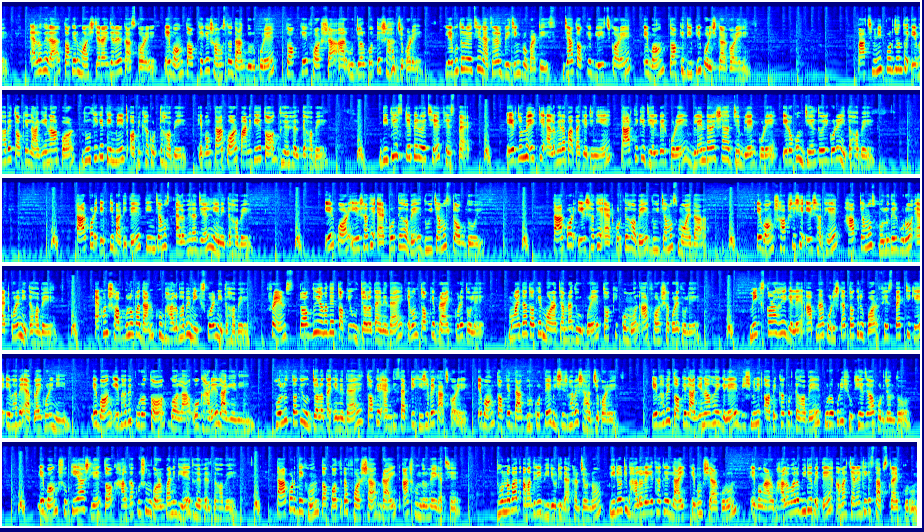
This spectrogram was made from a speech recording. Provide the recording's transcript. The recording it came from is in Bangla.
অ্যালোভেরা ত্বকের ময়শ্চারাইজারের কাজ করে এবং ত্বক থেকে সমস্ত দাগ দূর করে ত্বককে ফর্সা আর উজ্জ্বল করতে সাহায্য করে। লেবুতে রয়েছে ন্যাচারাল ব্লিচিং প্রপার্টিস, যা ত্বককে ব্লিচ করে এবং ত্বককে ডিপলি পরিষ্কার করে। পাঁচ মিনিট পর্যন্ত এভাবে ত্বকে লাগিয়ে নেওয়ার পর দু থেকে তিন মিনিট অপেক্ষা করতে হবে এবং তারপর পানি দিয়ে ত্বক ধুয়ে ফেলতে হবে। দ্বিতীয় স্টেপে রয়েছে ফেস প্যাক এর জন্য একটি অ্যালোভেরা পাতা কেটে নিয়ে তার থেকে জেল বের করে ব্লেন্ডারের সাহায্যে ব্লেন্ড করে এরকম জেল তৈরি করে নিতে হবে। তারপর একটি বাটিতে তিন চামচ অ্যালোভেরা জেল নিয়ে নিতে হবে। এরপর এর সাথে অ্যাড করতে হবে দুই চামচ টক দই। তারপর এর সাথে অ্যাড করতে হবে দুই চামচ ময়দা। এবং সবশেষে এর সাথে হাফ চামচ হলুদের গুঁড়ো অ্যাড করে নিতে হবে। এখন সবগুলো উপাদান খুব ভালোভাবে মিক্স করে নিতে হবে। ফ্রেন্ডস টক দই আমাদের ত্বকে উজ্জ্বলতা এনে দেয় এবং ত্বককে ব্রাইট করে তোলে। ময়দা ত্বকের মরা চামড়া দূর করে ত্বককে কোমল আর ফর্সা করে তোলে। মিক্স করা হয়ে গেলে আপনার পরিষ্কার ত্বকের উপর ফেস প্যাকটিকে এভাবে অ্যাপ্লাই করে নিন। এবং এভাবে পুরো ত্বক, গলা ও ঘাড়ে লাগিয়ে নিন। হলুদ ত্বকে উজ্জ্বলতা এনে দেয়, ত্বকের অ্যান্টিসেপটিক হিসেবে কাজ করে এবং ত্বকের দাগ দূর করতে বিশেষভাবে সাহায্য করে। এভাবে ত্বকে লাগিয়ে নেওয়া হয়ে গেলে বিশ মিনিট অপেক্ষা করতে হবে, পুরোপুরি শুকিয়ে যাওয়া পর্যন্ত। এবং শুকিয়ে আসলে ত্বক হালকা কুসুম গরম পানি দিয়ে ধুয়ে ফেলতে হবে। তারপর দেখুন ত্বক কতটা ফর্সা, ব্রাইট আর সুন্দর হয়ে গেছে। ধন্যবাদ আমাদের এই ভিডিওটি দেখার জন্য। ভিডিওটি ভালো লেগে থাকলে লাইক এবং শেয়ার করুন এবং আরও ভালো ভালো ভিডিও পেতে আমার চ্যানেলটিকে সাবস্ক্রাইব করুন।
